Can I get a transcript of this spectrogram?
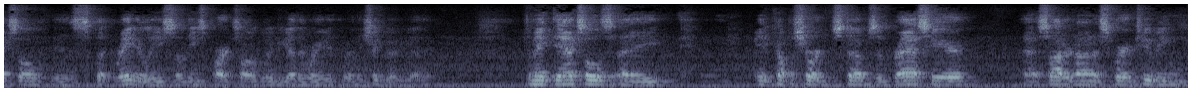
axle is split radially, so these parts all glue together where, you, where they should go together. To make the axles, I made a couple short stubs of brass here, uh, soldered on a square tubing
